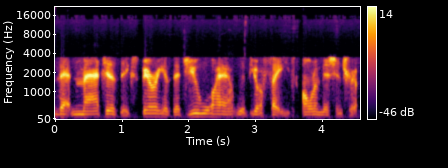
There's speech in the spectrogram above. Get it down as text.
that matches the experience that you will have with your faith on a mission trip.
